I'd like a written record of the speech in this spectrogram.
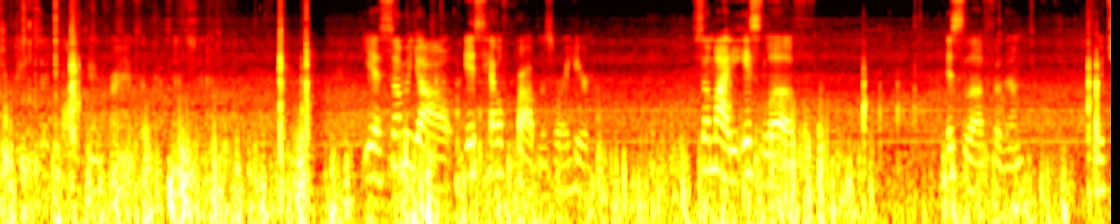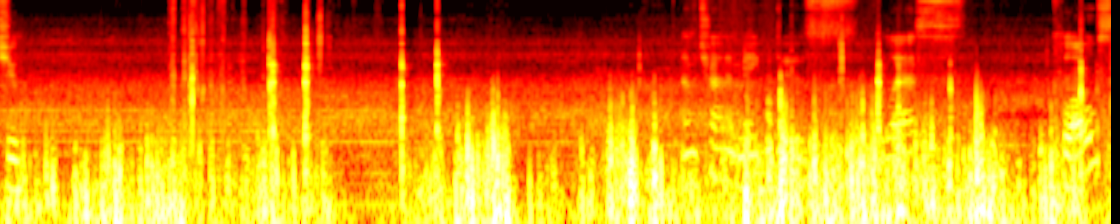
Streets of Talk and Crimes of Intention. Yeah, some of y'all, it's health problems right here. Somebody, it's love. It's love for them with you. Close.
